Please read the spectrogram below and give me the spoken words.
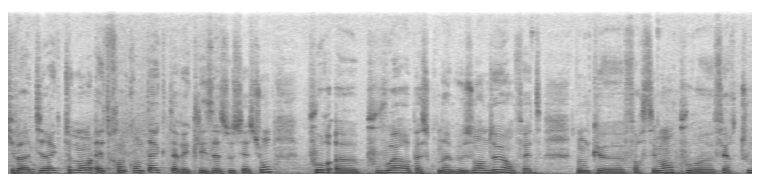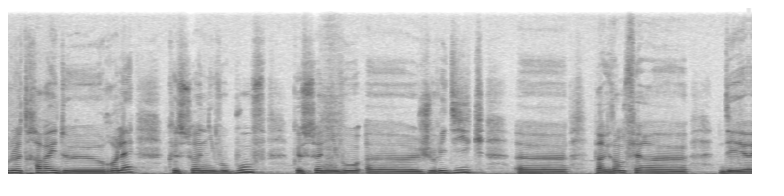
qui va directement être en contact avec les associations pour euh, pouvoir, parce qu'on a besoin d'eux en fait. Donc euh, forcément, pour euh, faire tout le travail de relais, que ce soit au niveau bouffe, que ce soit au niveau euh, juridique, euh, par exemple faire des...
